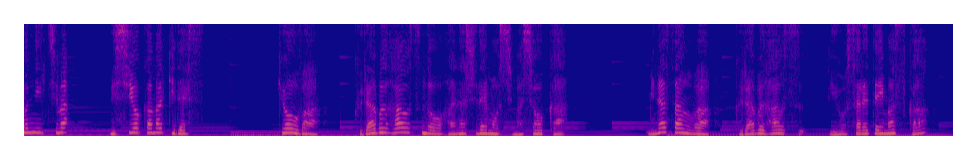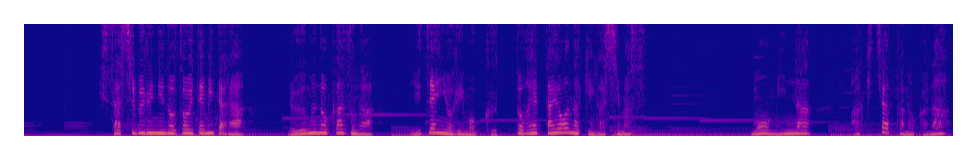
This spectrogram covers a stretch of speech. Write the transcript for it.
んにちは、西岡真希です。今日はクラブハウスのお話でもしましょうか。皆さんはクラブハウス利用されていますか？久しぶりに覗いてみたら、ルームの数が以前よりもぐっと減ったような気がします。もうみんな飽きちゃったのかな？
